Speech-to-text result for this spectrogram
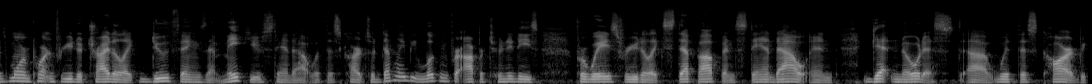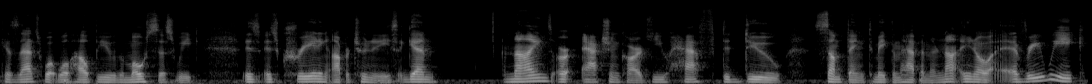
it's more important for you to try to like do things that make you stand out with this card. So definitely be looking for opportunities for ways for you to like step up and stand out and get noticed uh, with this card because that's what will help you the most this week is is creating opportunities. Again nines are action cards. You have to do something to make them happen. They're not you know every week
